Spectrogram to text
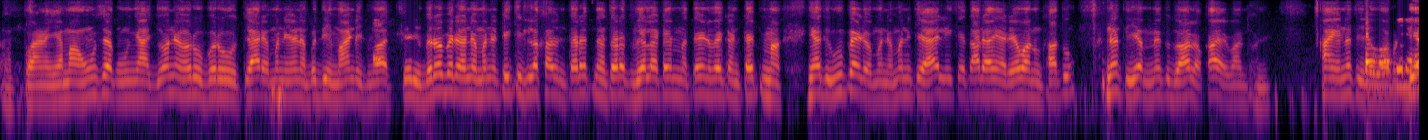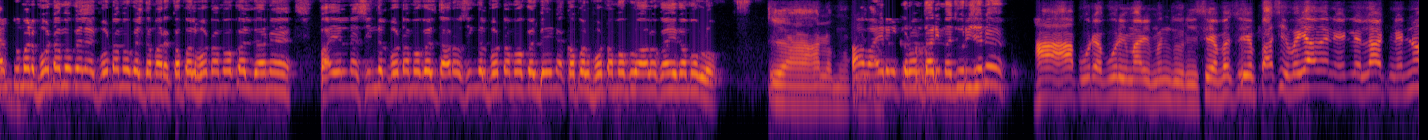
પણ એમાં હું છે કે હું ત્યાં જો ને હરું ભરું ત્યારે મને એને બધી માંડી વાત કરી બરોબર? અને મને ટિકિટ લખાવીને તરત ને તરત વહેલા ટાઈમમાં ત્રણ વાગ્યા ટાઈપમાં ત્યાંથી ઉપાડ્યો મને. મને કે હાલી કે તારે અહીંયા રહેવાનું થતું નથી. એમ મેં કીધું હાલો કાંઈ વાંધો નહીં. અહીંયા નથી તું મને ફોટા મોકલ ફોટા મોકલ તમારે કપલ ફોટા મોકલ અને પાયલ ના સિંગલ ફોટા મોકલ તારો સિંગલ ફોટા મોકલ બે ના કપલ ફોટા મોકલો હાલો કાંઈ કા મોકલો. હા, હાલો આ વાયરલ કરવાની તારી મંજૂરી છે ને? હા હા પૂરેપૂરી મારી મંજૂરી છે. બસ એ પાછી વહી આવે ને એટલે લાટ ને નો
